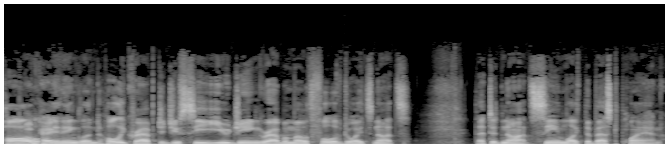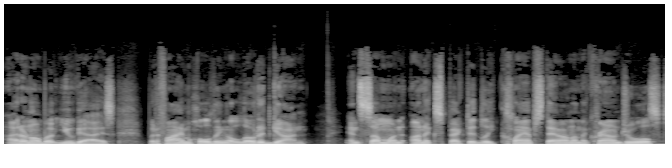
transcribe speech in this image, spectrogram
Paul Okay. in England. Holy crap, did you see Eugene grab a mouthful of Dwight's nuts? That did not seem like the best plan. I don't know about you guys, but if I'm holding a loaded gun and someone unexpectedly clamps down on the crown jewels,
